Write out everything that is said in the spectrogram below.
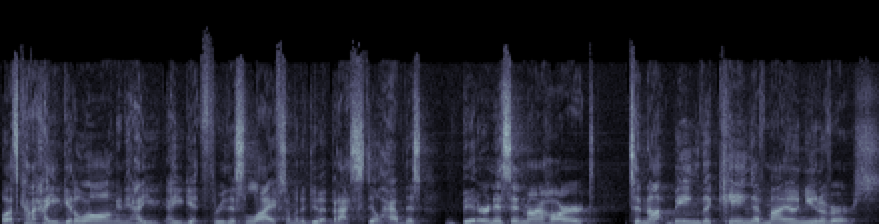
well, that's kind of how you get along and how you, how you get through this life. So I'm going to do it. But I still have this bitterness in my heart to not being the king of my own universe.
